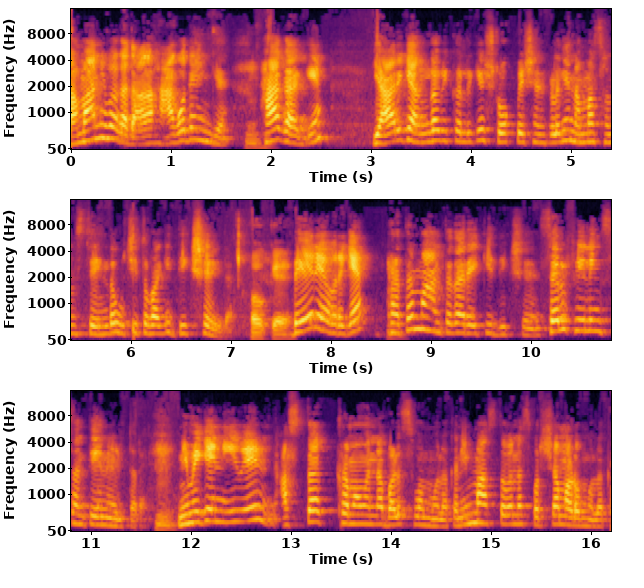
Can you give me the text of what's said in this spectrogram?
ಸಾಮಾನ್ಯವಾಗಿ ಅದು ಆಗೋದೇ ಹಿಂಗೆ. ಹಾಗಾಗಿ ಯಾರಿಗೆ ಅಂಗವಿಕಲಿಗೆ ಸ್ಟ್ರೋಕ್ ಪೇಷಂಟ್ಗಳಿಗೆ ನಮ್ಮ ಸಂಸ್ಥೆಯಿಂದ ಉಚಿತವಾಗಿ ದೀಕ್ಷೆ ಇದೆ. ಬೇರೆಯವರಿಗೆ ಪ್ರಥಮ ಹಂತದ ರೇಖಿ ದೀಕ್ಷೆ ಸೆಲ್ಫ್ ಫೀಲಿಂಗ್ಸ್ ಅಂತ ಏನು ಹೇಳ್ತಾರೆ? ನಿಮಗೆ ನೀವೇ ಹಸ್ತಕ್ರಮವನ್ನ ಬಳಸುವ ಮೂಲಕ ನಿಮ್ಮ ಹಸ್ತವನ್ನ ಸ್ಪರ್ಶ ಮಾಡೋ ಮೂಲಕ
